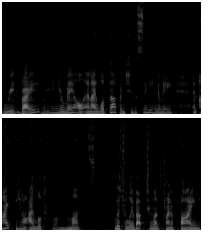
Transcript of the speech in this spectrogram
read right reading your mail and i looked up and she was singing to me and i you know i looked for months literally about two months trying to find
